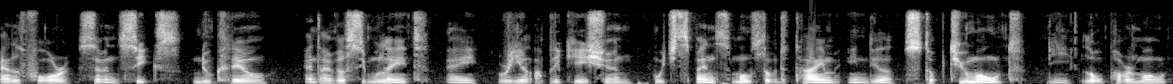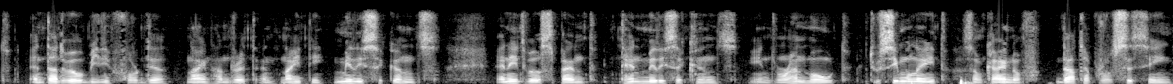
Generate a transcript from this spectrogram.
L476 Nucleo and I will simulate a real application which spends most of the time in the stop 2 mode, the low power mode and that will be for the 990 milliseconds and it will spend 10 milliseconds in run mode to simulate some kind of data processing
